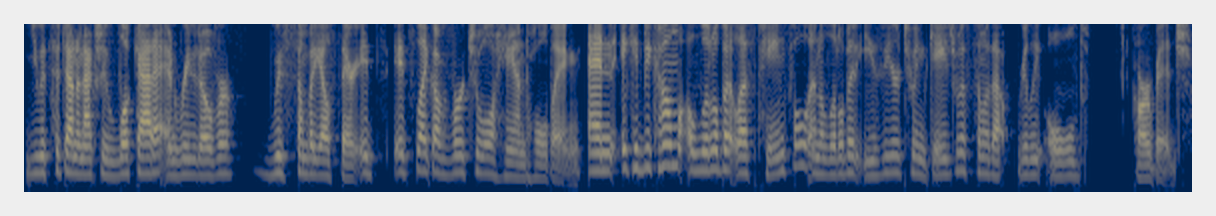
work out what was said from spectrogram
you would sit down and actually look at it and read it over with somebody else there. It's it's like a virtual hand holding. And it can become a little bit less painful and a little bit easier to engage with some of that really old garbage.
